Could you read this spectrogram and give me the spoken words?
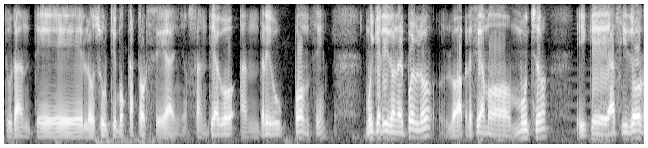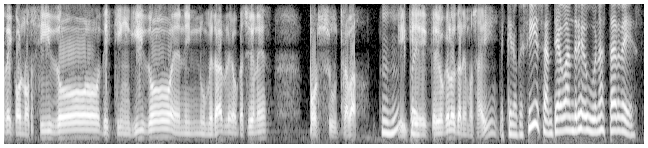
durante los últimos 14 años. Santiago Andreu Ponce, muy querido en el pueblo, lo apreciamos mucho y que ha sido reconocido, distinguido en innumerables ocasiones por su trabajo. Y que pues- creo que lo tenemos ahí. Creo que sí. Santiago Andreu, buenas tardes.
